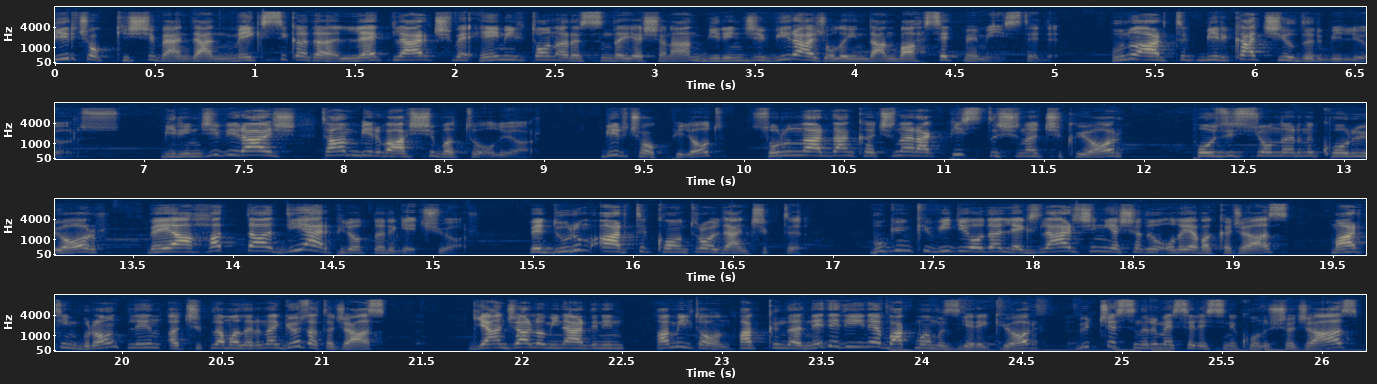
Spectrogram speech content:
Birçok kişi benden Meksika'da Leclerc ve Hamilton arasında yaşanan birinci viraj olayından bahsetmemi istedi. Bunu artık birkaç yıldır biliyoruz. Birinci viraj tam bir vahşi batı oluyor. Birçok pilot sorunlardan kaçınarak pist dışına çıkıyor, pozisyonlarını koruyor veya hatta diğer pilotları geçiyor. Ve durum artık kontrolden çıktı. Bugünkü videoda Leclerc'in yaşadığı olaya bakacağız, Martin Brundtle'in açıklamalarına göz atacağız, Giancarlo Minardi'nin Hamilton hakkında ne dediğine bakmamız gerekiyor. Bütçe sınırı meselesini konuşacağız.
